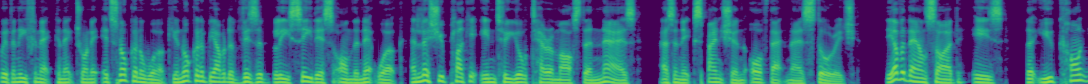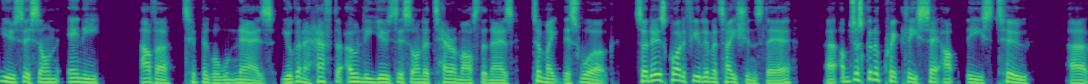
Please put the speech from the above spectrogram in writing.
with an Ethernet connector on it, it's not going to work. You're not going to be able to visibly see this on the network unless you plug it into your TerraMaster NAS as an expansion of that NAS storage. The other downside is that you can't use this on any other typical NAS. You're going to have to only use this on a TerraMaster NAS to make this work. So there's quite a few limitations there. Uh, I'm just going to quickly set up these two uh,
